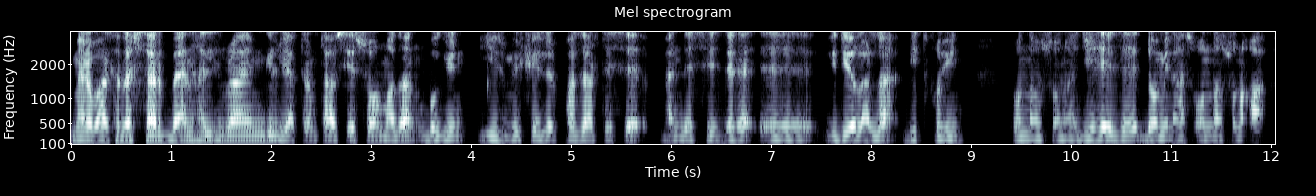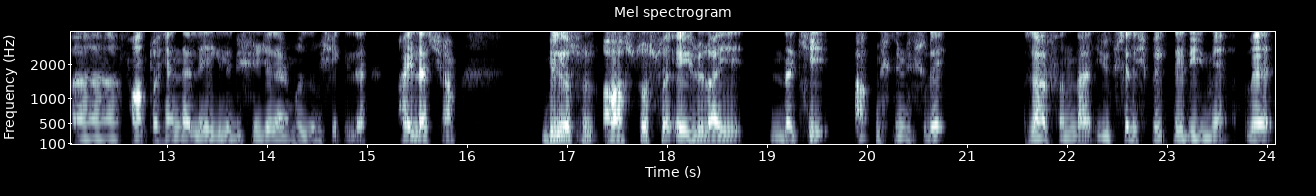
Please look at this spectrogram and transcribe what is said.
Merhaba arkadaşlar, ben Halil İbrahim Gül. Yatırım tavsiyesi olmadan bugün 23 Eylül Pazartesi ben de sizlere e, videolarla Bitcoin, ondan sonra CHZ, Dominans, ondan sonra e, fan tokenlerle ilgili düşüncelerimi hızlı bir şekilde paylaşacağım. Biliyorsunuz Ağustos ve Eylül ayındaki 60 günlük süre zarfında yükseliş beklediğimi ve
